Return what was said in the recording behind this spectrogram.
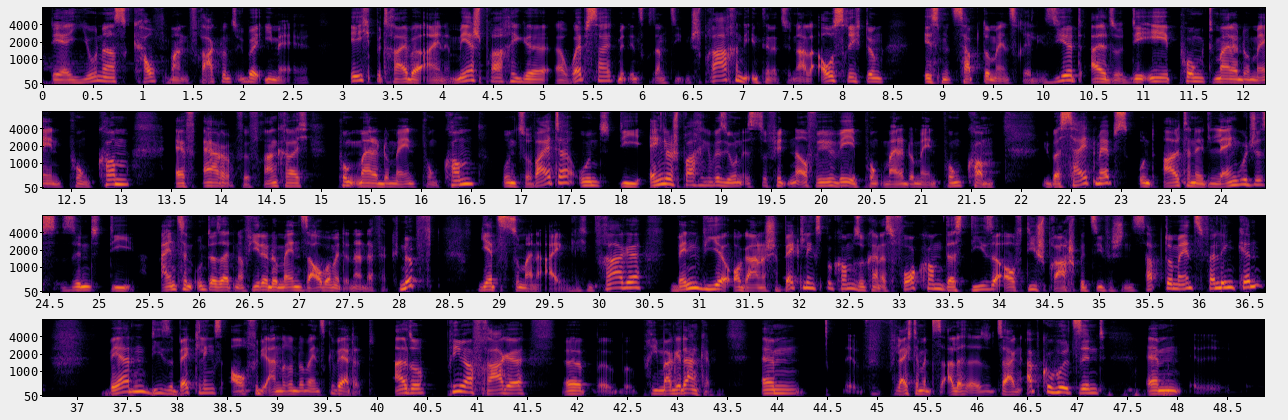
Der Jonas Kaufmann fragt uns über E-Mail. Ich betreibe eine mehrsprachige äh, Website mit insgesamt sieben Sprachen. Die internationale Ausrichtung ist mit Subdomains realisiert, also de.meinerdomain.com, fr für Frankreich, www.meinerdomain.com und so weiter. Und die englischsprachige Version ist zu finden auf www.meinerdomain.com. Über Sitemaps und Alternate Languages sind die einzelnen Unterseiten auf jeder Domain sauber miteinander verknüpft. Jetzt zu meiner eigentlichen Frage. Wenn wir organische Backlinks bekommen, so kann es vorkommen, dass diese auf die sprachspezifischen Subdomains verlinken. Werden diese Backlinks auch für die anderen Domains gewertet? Also prima Frage, äh, prima Gedanke. Ähm, vielleicht damit das alle sozusagen abgeholt sind, ähm,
